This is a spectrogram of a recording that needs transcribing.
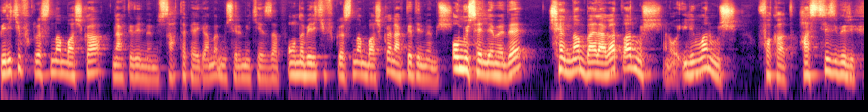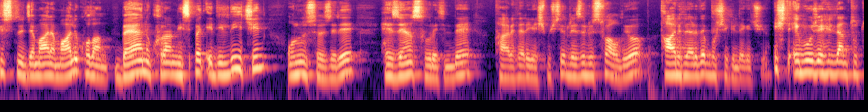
bir iki fıkrasından başka nakledilmemiş. Sahte peygamber Müselleme-i Kezzab. Onda bir iki fıkrasından başka nakledilmemiş. O müsellemede çendan belagat varmış. Yani o ilim varmış. Fakat hassiz bir hüsnü cemale malik olan beyan-ı Kur'an nispet edildiği için onun sözleri hezeyan suretinde tarihlere geçmiştir. Rezil rüsva oluyor. Tarihlerde bu şekilde geçiyor. İşte Ebu Cehil'den tut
